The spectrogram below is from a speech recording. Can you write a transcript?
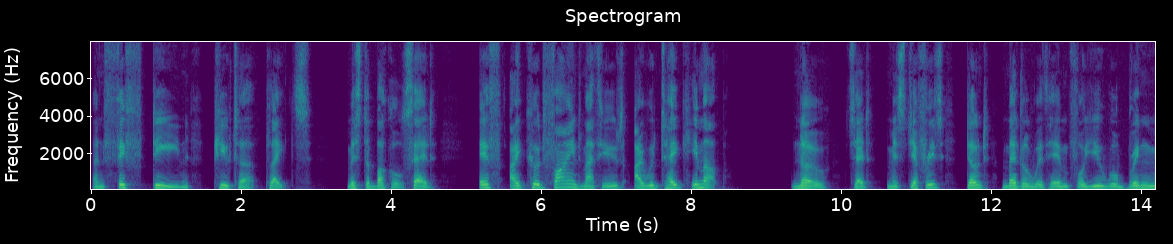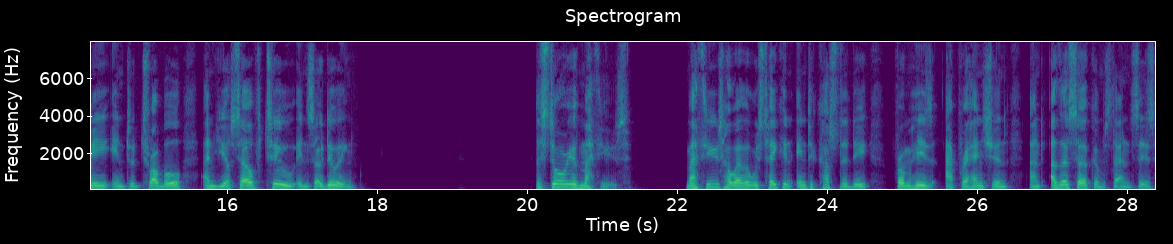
and fifteen pewter plates. Mr. Buckle said, If I could find Matthews, I would take him up. No, said Miss Jeffries, don't meddle with him, for you will bring me into trouble, and yourself too, in so doing. The story of Matthews. Matthews, however, was taken into custody from his apprehension and other circumstances,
